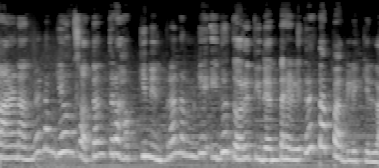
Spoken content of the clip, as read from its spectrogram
ಕಾರಣ ಅಂದರೆ ನಮಗೆ ಒಂದು ಸ್ವತಂತ್ರ ಹಕ್ಕಿನಿಂದ ನಮಗೆ ಇದು ದೊರೆತಿದೆ ಅಂತ ಹೇಳಿದರೆ ತಪ್ಪಾಗ್ಲಿಕ್ಕಿಲ್ಲ.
